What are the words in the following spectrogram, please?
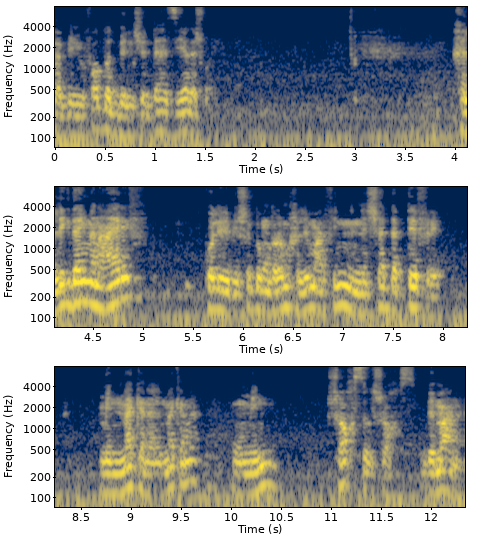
فبيفضل بنشدها زيادة شوية. خليك دايما عارف كل اللي بيشدوا مضربهم خليهم عارفين إن الشدة بتفرق من مكنة لمكنة ومن شخص لشخص. بمعنى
